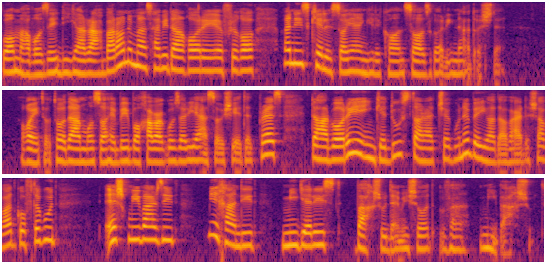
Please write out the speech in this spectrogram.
با مواضع دیگر رهبران مذهبی در قاره افریقا و نیز کلیسای انگلیکان سازگاری نداشته. آقای توتو در مصاحبه با خبرگزاری اسوسییتد پرس درباره اینکه دوست دارد چگونه به یاد آورده شود گفته بود عشق میورزید میخندید میگریست بخشوده می‌شد و میبخشود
